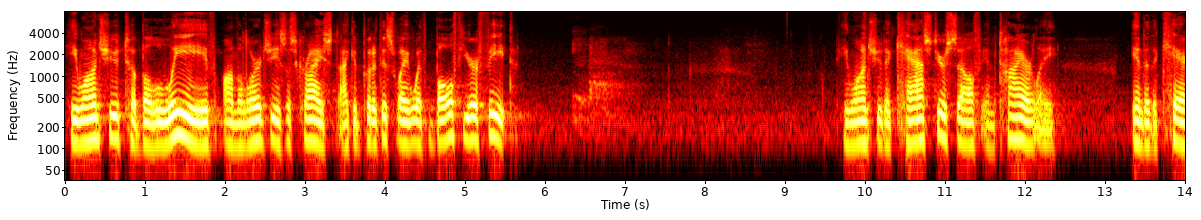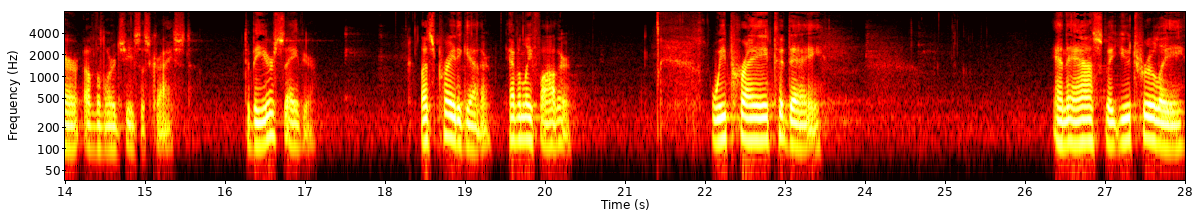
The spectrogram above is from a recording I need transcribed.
He wants you to believe on the Lord Jesus Christ. I could put it this way with both your feet. He wants you to cast yourself entirely into the care of the Lord Jesus Christ, to be your Savior. Let's pray together. Heavenly Father, we pray today and ask that you truly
